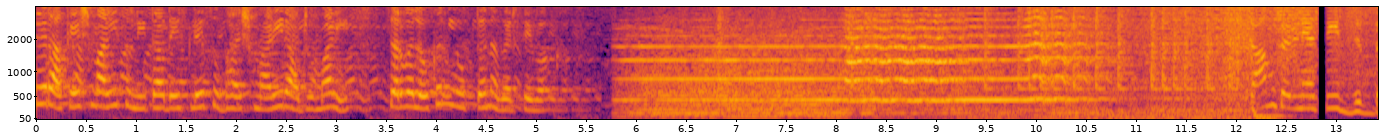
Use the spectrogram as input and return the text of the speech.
राकेश माळी सुनीता देसले सुभाष माळी राजू माळी सर्व लोकनियुक्त नगरसेवक. काम करण्याची जिद्द.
